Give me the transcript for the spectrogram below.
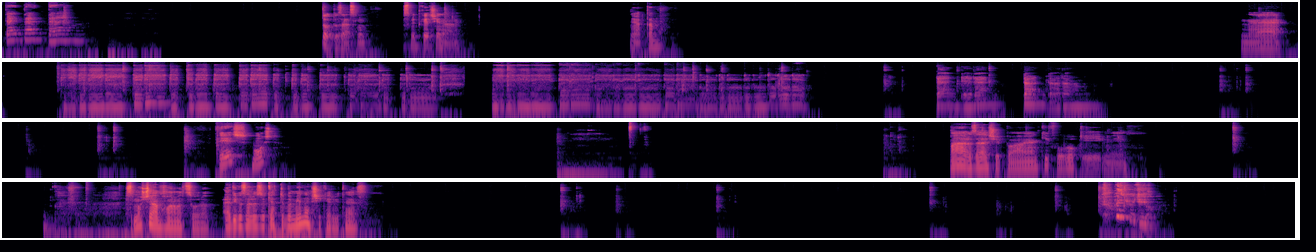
Ten, ten, ten. Ott az zászló. Azt mit kell csinálni? Nyertem. Ne. És most? Már az első pályán ki fogok égni. Ezt most csinálom harmadszorra. Eddig az előző kettőben miért nem sikerült ez?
